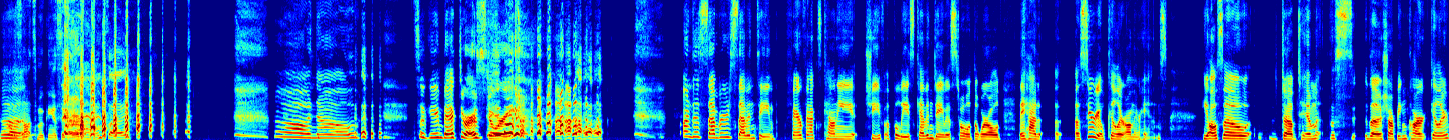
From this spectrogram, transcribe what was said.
I was Uh, not smoking a cigarette on the inside. oh no. so getting back to our story. On December 17th, Fairfax County Chief of Police Kevin Davis told the world they had a, a serial killer on their hands. He also dubbed him the, the shopping cart killer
